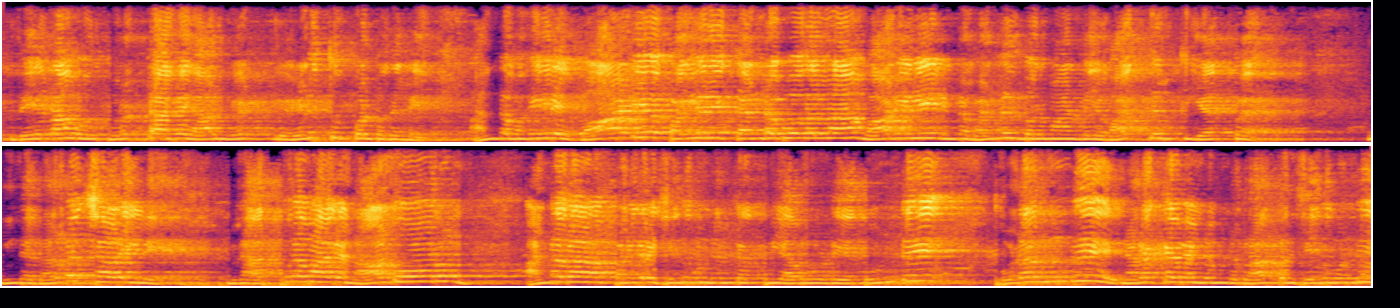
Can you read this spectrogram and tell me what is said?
இதையெல்லாம் ஒரு பொருட்டாக யாரும் எடுத்துக்கொள்வதில்லை அந்த வகையிலே வாடிய பயிரை கண்ட போதெல்லாம் வாடினேன் என்ற வள்ளல் பெருமானுடைய வாக்கிற்கு ஏற்ப இந்த தர்மசாலையிலே மிக அற்புதமாக நாள்தோறும் அன்னதான பணிகளை செய்து கொண்டிருக்கக்கூடிய அவர்களுடைய தொண்டு தொடர்ந்து நடக்க வேண்டும் என்று பிரார்த்தனை செய்து கொண்டு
